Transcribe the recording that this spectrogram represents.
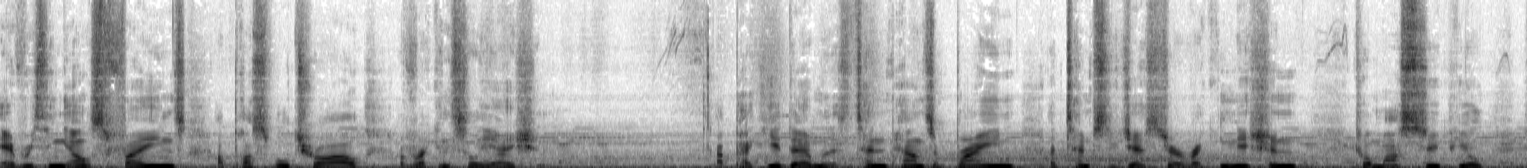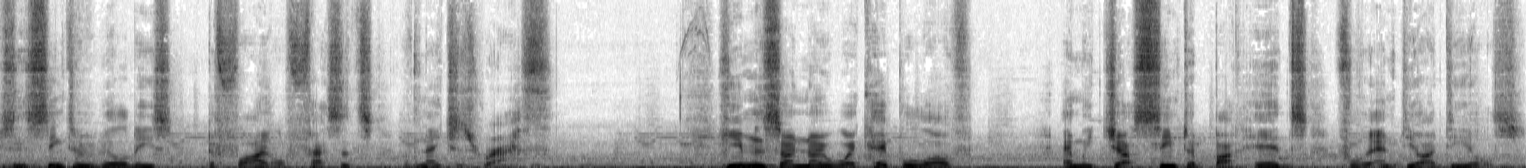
everything else feigns a possible trial of reconciliation. A pachyderm with its 10 pounds of brain attempts to gesture a recognition to a marsupial whose instinctive abilities defy all facets of nature's wrath. Humans don't know what we're capable of, and we just seem to butt heads full of empty ideals.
